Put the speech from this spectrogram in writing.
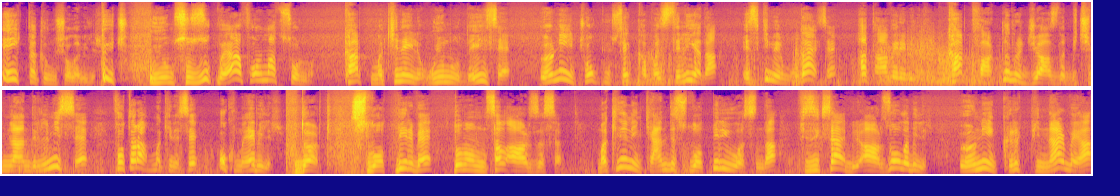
eğik takılmış olabilir. 3. Uyumsuzluk veya format sorunu. Kart makineyle uyumlu değilse, örneğin çok yüksek kapasiteli ya da eski bir modelse hata verebilir. Kart farklı bir cihazda biçimlendirilmişse fotoğraf makinesi okumayabilir. 4. Slot 1 ve donanımsal arızası. Makinenin kendi slot 1 yuvasında fiziksel bir arıza olabilir. Örneğin kırık pinler veya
